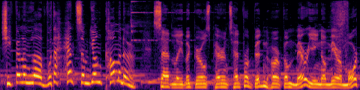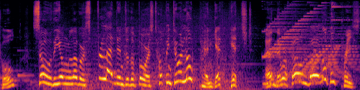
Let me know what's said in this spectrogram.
She fell in love with a handsome young commoner. Sadly, the girl's parents had forbidden her from marrying a mere mortal. So the young lovers fled into the forest, hoping to elope and get hitched. And they were found by a local priest,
